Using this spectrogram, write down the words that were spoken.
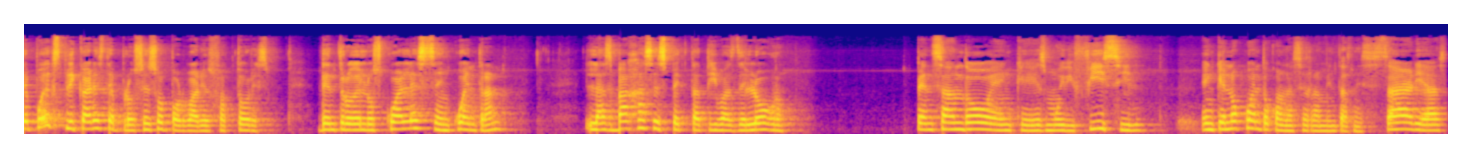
Se puede explicar este proceso por varios factores, dentro de los cuales se encuentran las bajas expectativas de logro, pensando en que es muy difícil, en que no cuento con las herramientas necesarias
